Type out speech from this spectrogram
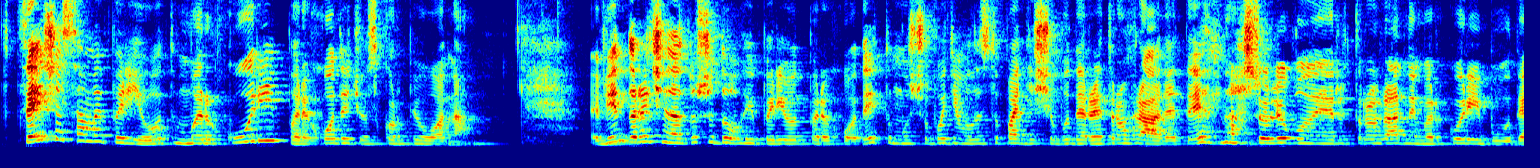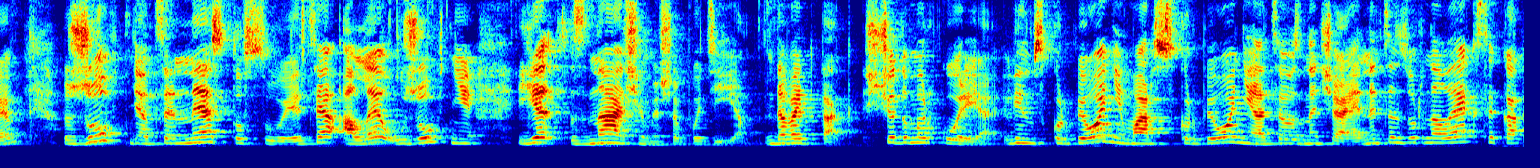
В цей же самий період Меркурій переходить у Скорпіона. Він, до речі, на дуже довгий період переходить, тому що потім в листопаді ще буде ретроградити. Наш улюблений ретроградний Меркурій буде. Жовтня це не стосується, але у жовтні є значиміша подія. Давайте так. Щодо Меркурія, він в Скорпіоні, Марс в Скорпіоні, а це означає нецензурна лексика,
